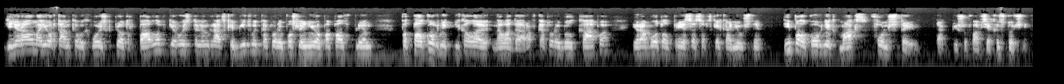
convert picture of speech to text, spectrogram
Генерал-майор танковых войск Петр Павлов, герой Сталинградской битвы, который после нее попал в плен, подполковник Николай Новодаров, который был капо и работал при эсэсовской конюшне, и полковник Макс Фонштейн, так пишут во всех источниках.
